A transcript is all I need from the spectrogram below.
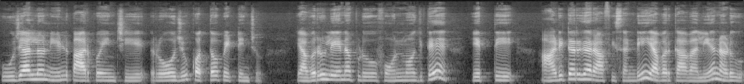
కూజాల్లో నీళ్ళు పారిపోయించి రోజు కొత్తవి పెట్టించు. ఎవరూ లేనప్పుడు ఫోన్ మోగితే ఎత్తి ఆడిటర్ గారు ఆఫీస్ అండి ఎవరు కావాలి అని అడుగు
